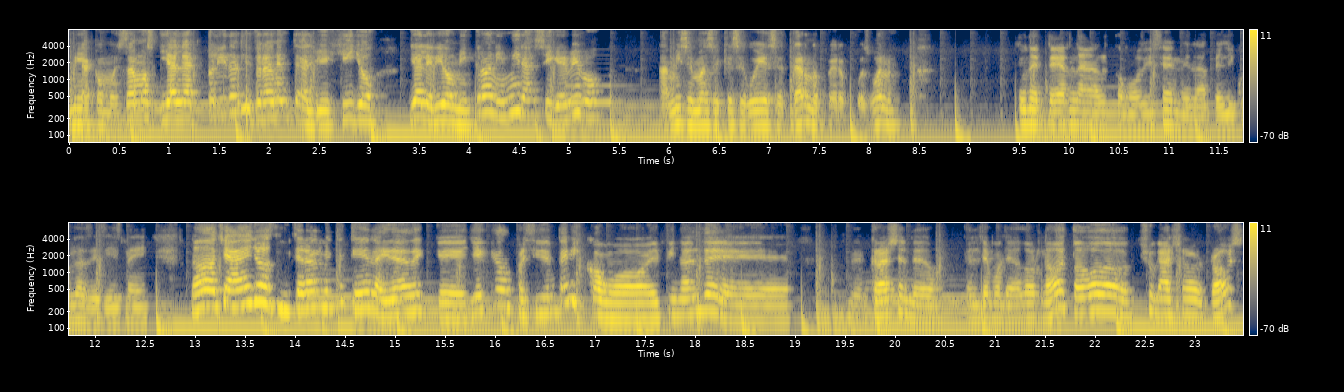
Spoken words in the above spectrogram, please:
mira cómo estamos. Y a la actualidad, literalmente al viejillo ya le dio micrón y mira, sigue vivo. A mí se me hace que ese güey es eterno, pero pues bueno un Eternal, como dicen en las películas de Disney. No, ya ellos literalmente tienen la idea de que llegue un presidente y como el final de Crash el, de, el demoledor, ¿no? Todo Sugar Rush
